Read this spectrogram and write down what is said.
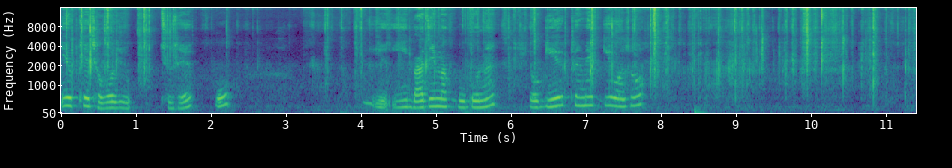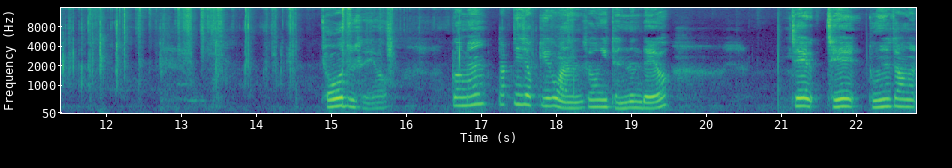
이렇게 접어 주- 주세요. 고 이, 이 마지막 부분은 여기에 틈에 끼워서 저어주세요. 그러면 딱지 접기가 완성이 됐는데요. 제, 제 동영상을,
